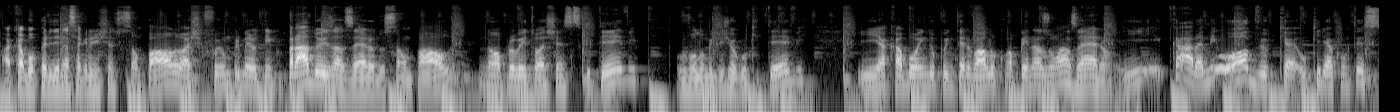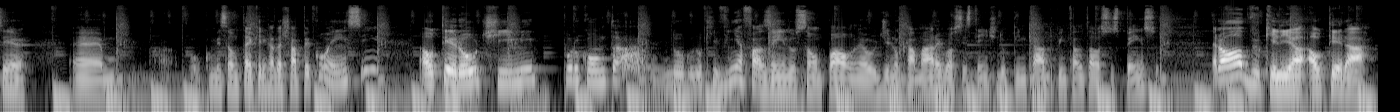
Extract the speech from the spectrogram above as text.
Acabou perdendo essa grande chance do São Paulo. Eu acho que foi um primeiro tempo para 2 a 0 do São Paulo. Não aproveitou as chances que teve, o volume de jogo que teve e acabou indo para o intervalo com apenas 1 a 0. E, cara, é meio óbvio que é o que iria acontecer. É, a comissão técnica da Chapecoense alterou o time por conta do, do que vinha fazendo o São Paulo, né? O Dino Camargo, assistente do Pintado, o Pintado estava suspenso. Era óbvio que ele ia alterar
